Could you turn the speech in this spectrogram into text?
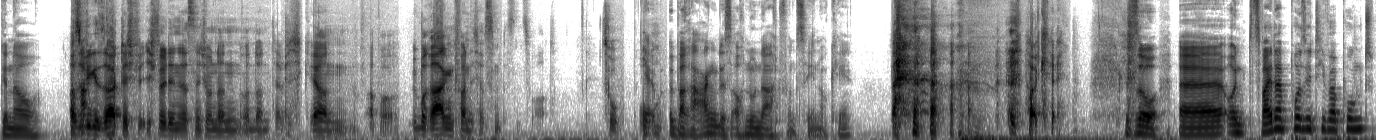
genau. Also wie gesagt, ich, ich will den jetzt nicht unter, unter den Teppich kehren, aber überragend fand ich jetzt ein bisschen zu hart. Zu Ja, überragend ist auch nur eine 8 von 10, okay. okay. So, äh, und zweiter positiver Punkt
